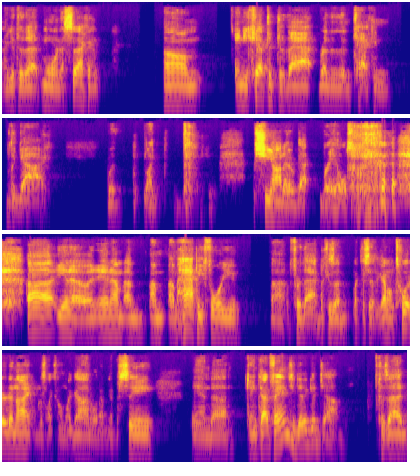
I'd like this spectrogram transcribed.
I'll get to that more in a second. Um, and you kept it to that rather than attacking the guy with like Schiano got railed. uh, you know, and, and I'm I'm I'm I'm happy for you uh, for that because I'm like I said, I got on Twitter tonight and was like, oh my God, what I'm to see. And uh, Gamecock fans, you did a good job because I,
